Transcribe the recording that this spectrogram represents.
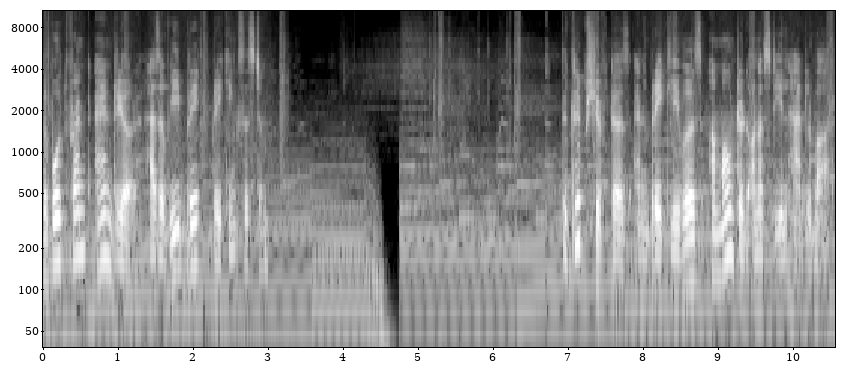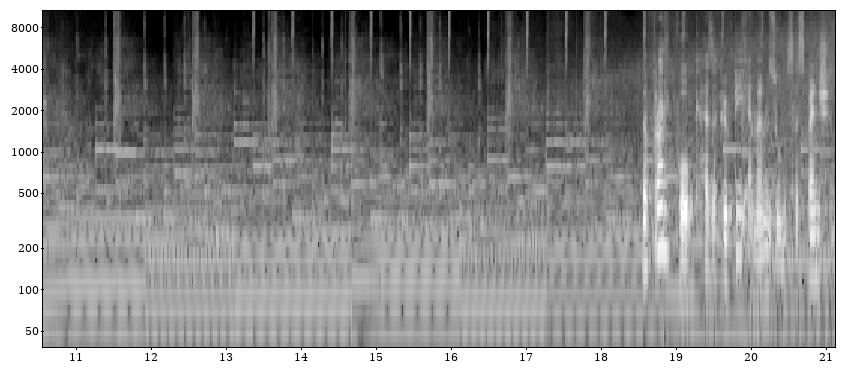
The both front and rear has a V-brake braking system. The grip shifters and brake levers are mounted on a steel handlebar. The front fork has a 50mm zoom suspension.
